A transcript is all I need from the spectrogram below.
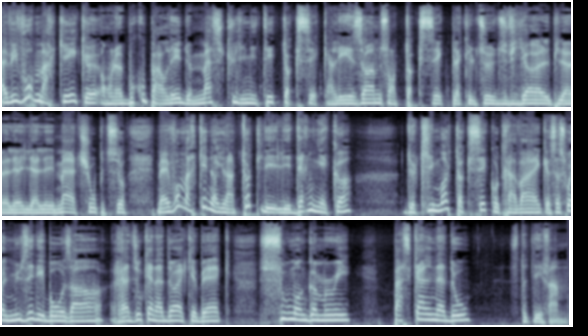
Avez-vous remarqué qu'on a beaucoup parlé de masculinité toxique? hein? Les hommes sont toxiques, puis la culture du viol, puis le- le- le- les machos, puis tout ça. Mais avez-vous remarqué dans, dans tous les, les derniers cas de climat toxique au travail, que ce soit le Musée des Beaux-Arts, Radio-Canada à Québec, Sue Montgomery, Pascal Nadeau, c'est toutes des femmes.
